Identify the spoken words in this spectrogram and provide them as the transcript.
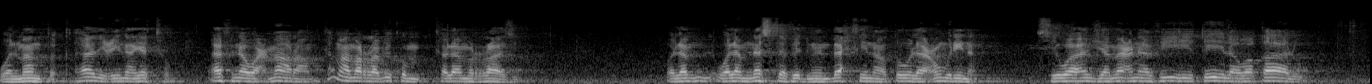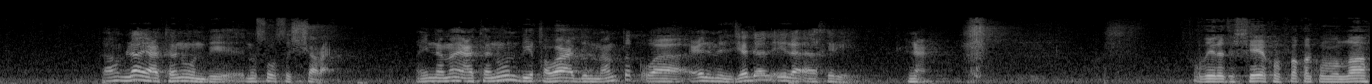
والمنطق. هذه عنايتهم. أفنوا أعمارهم كما مر بكم كلام الرازي. ولم ولم نستفد من بحثنا طول عمرنا سوى أن جمعنا فيه قيل وقالوا. فهم لا يعتنون بنصوص الشرع وإنما يعتنون بقواعد المنطق وعلم الجدل إلى آخره. نعم. فضيلة الشيخ وفقكم الله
